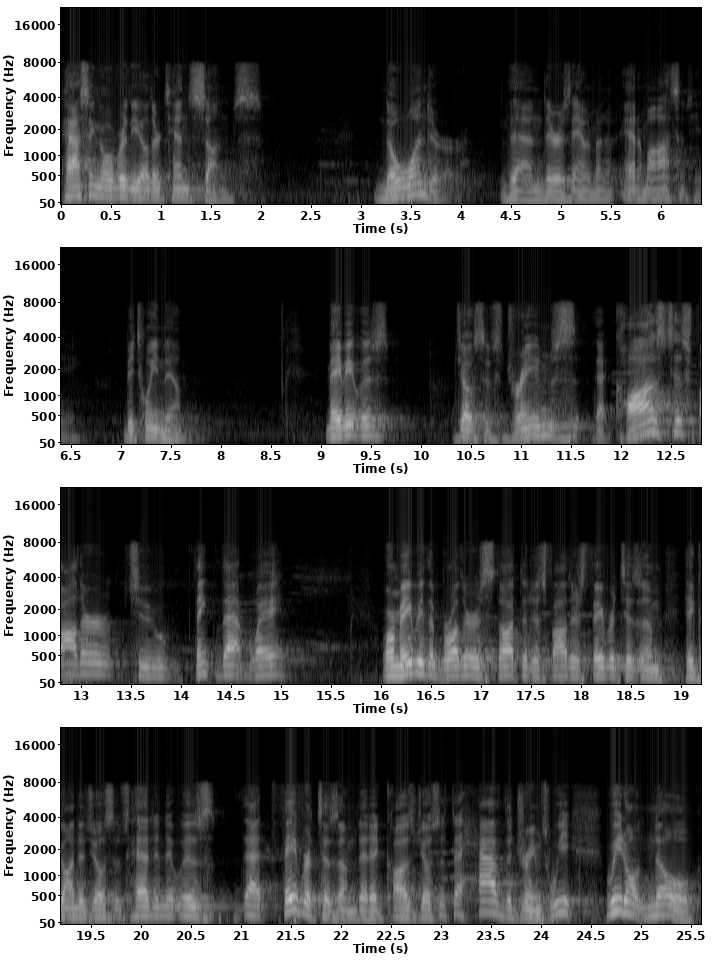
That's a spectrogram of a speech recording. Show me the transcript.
passing over the other ten sons. No wonder then there is animosity between them. Maybe it was Joseph's dreams that caused his father to think that way. Or maybe the brothers thought that his father's favoritism had gone to Joseph's head, and it was that favoritism that had caused Joseph to have the dreams. We, we don't know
